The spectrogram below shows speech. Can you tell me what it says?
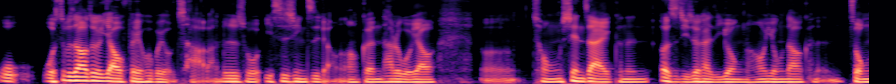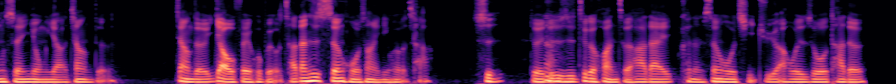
我我是不知道这个药费会不会有差啦？就是说一次性治疗，然后跟他如果要，呃，从现在可能二十几岁开始用，然后用到可能终身用药这样的，这样的药费会不会有差？但是生活上一定会有差。是对，就是 这个患者他在可能生活起居啊，或者说他的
